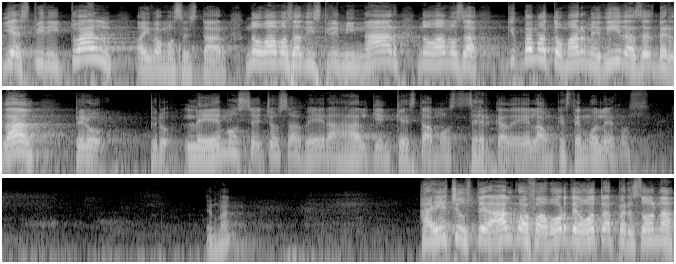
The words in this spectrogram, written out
y espiritual, ahí vamos a estar. No vamos a discriminar, no vamos a... Vamos a tomar medidas, es verdad. Pero pero le hemos hecho saber a alguien que estamos cerca de él, aunque estemos lejos. Hermano. ¿Ha hecho usted algo a favor de otra persona,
